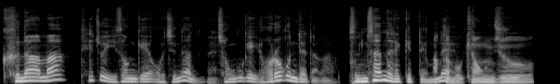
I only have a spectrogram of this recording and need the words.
그나마 태조 이성계의 어진은 네. 전국의 여러 군데다가 분산을 했기 때문에 아까 뭐 경주,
